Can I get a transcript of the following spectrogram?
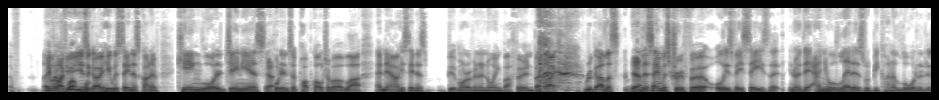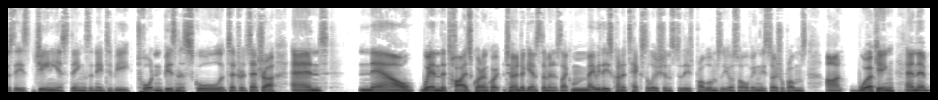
not Even a like few what- years what- ago he was seen as kind of king, lauded genius, Yeah. put into pop culture, blah blah blah, and now he's seen as a bit more of an annoying buffoon. But like regardless, Yeah. the same was true for all these VCs that you know their annual letters would be kind of lauded as these genius things that need to be taught in business school, et cetera, et cetera. And now, when the tides quote unquote turned against them, and it's like "Mm, maybe these kind of tech solutions to these problems that you're solving, these social problems, aren't working, and they're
